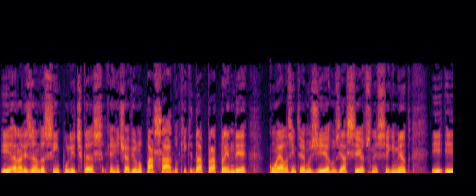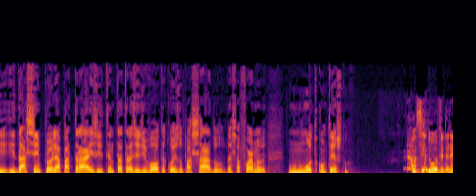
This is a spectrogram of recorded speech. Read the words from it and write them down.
E analisando assim políticas que a gente já viu no passado, o que, que dá para aprender com elas em termos de erros e acertos nesse segmento e, e, e dá sempre para olhar para trás e tentar trazer de volta coisas do passado dessa forma, um, num outro contexto? Não, sem dúvida, né?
